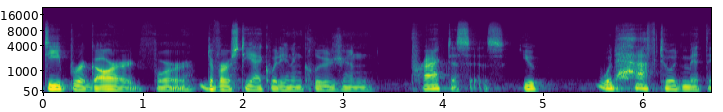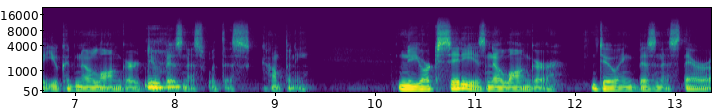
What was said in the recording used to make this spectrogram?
deep regard for diversity, equity, and inclusion practices, you would have to admit that you could no longer do mm-hmm. business with this company. New York City is no longer doing business. They're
